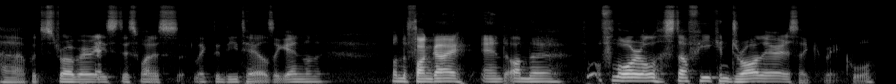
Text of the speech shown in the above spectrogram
Uh, with the strawberries. This one is like the details again on the on the fungi and on the floral stuff he can draw there. It's like very cool.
